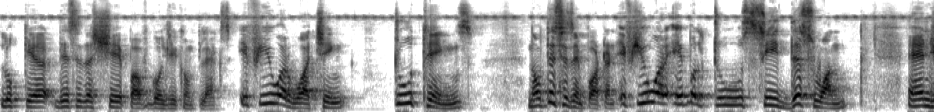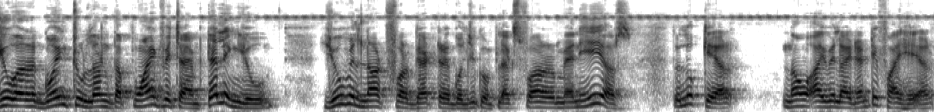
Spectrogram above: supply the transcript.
look here this is the shape of Golgi complex. If you are watching two things now this is important. If you are able to see this one and you are going to learn the point which I am telling you you will not forget Golgi complex for many years. So look here now I will identify here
